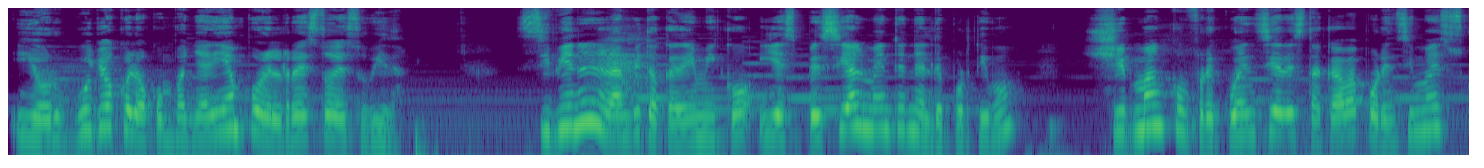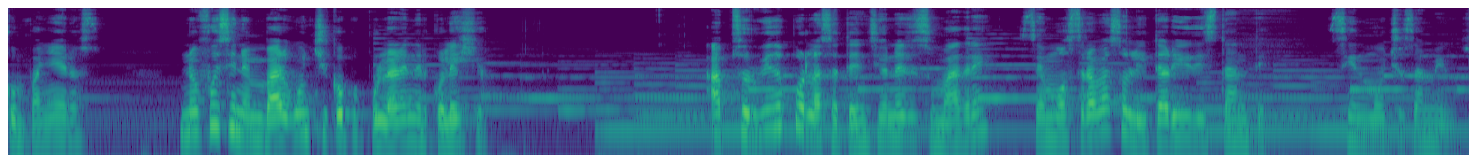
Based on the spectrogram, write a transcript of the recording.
y orgullo que lo acompañarían por el resto de su vida. Si bien en el ámbito académico y especialmente en el deportivo, Shipman con frecuencia destacaba por encima de sus compañeros. No fue sin embargo un chico popular en el colegio. Absorbido por las atenciones de su madre, se mostraba solitario y distante, sin muchos amigos.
